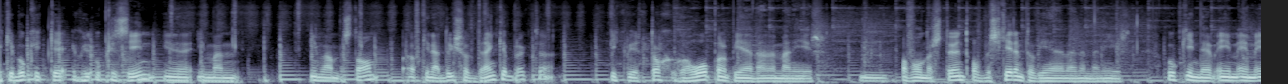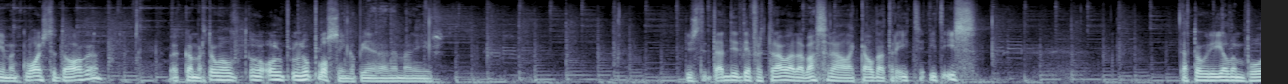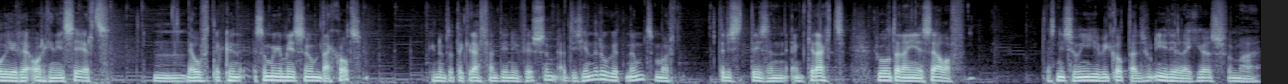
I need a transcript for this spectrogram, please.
ik heb ook, gezien in, in, mijn, in mijn bestaan, of ik naar drugs of drank gebruikte, ik werd toch geholpen op een of andere manier. Hmm. Of ondersteund of beschermd op een of andere manier. Ook in, de, in, in, in mijn kwaaiste dagen eh, kwam er toch al een, een oplossing op een of andere manier. Dus dat, die, die vertrouwen, dat was er eigenlijk al, dat er iets, iets is. Dat toch de hele boel hier eh, organiseert. Hmm. Dat hoeft, dat kun- sommige mensen noemen dat God. Je noemt dat de kracht van het universum. Het is eender hoe je het noemt, maar er is, een kracht groter dan jezelf. Dat is niet zo ingewikkeld, dat is ook niet religieus voor mij.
